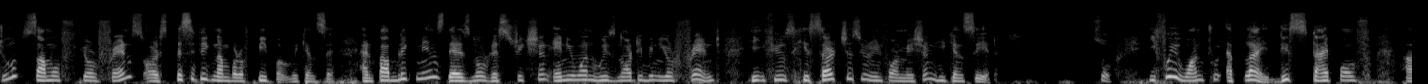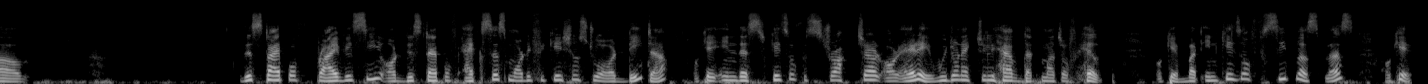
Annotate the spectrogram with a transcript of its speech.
to some of your friends or specific number of people we can say. And public means there is no restriction. Anyone who is not even your friend he, if you, he searches your information he can see it so if we want to apply this type of uh, this type of privacy or this type of access modifications to our data okay in this case of structure or array we don't actually have that much of help okay but in case of c++ okay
